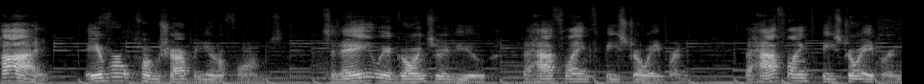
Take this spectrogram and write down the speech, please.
Hi, Averill from Sharper Uniforms. Today we are going to review the half-length bistro apron. The half-length bistro apron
